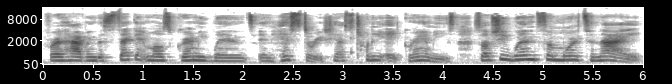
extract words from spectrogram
for having the second most Grammy wins in history. She has 28 Grammys. So if she wins some more tonight,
